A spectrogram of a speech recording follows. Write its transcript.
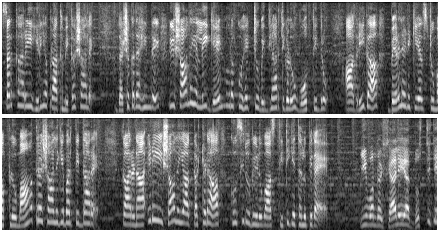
ಸರ್ಕಾರಿ ಹಿರಿಯ ಪ್ರಾಥಮಿಕ ಶಾಲೆ. ದಶಕದ ಹಿಂದೆ ಈ ಶಾಲೆಯಲ್ಲಿ ಏಳ್ನೂರಕ್ಕೂ ಹೆಚ್ಚು ವಿದ್ಯಾರ್ಥಿಗಳು ಓದ್ತಿದ್ರು. ಆದ್ರೀಗ ಬೆರಳೆಣಿಕೆಯಷ್ಟು ಮಕ್ಕಳು ಮಾತ್ರ ಶಾಲೆಗೆ ಬರ್ತಿದ್ದಾರೆ. ಕಾರಣ ಇಡೀ ಶಾಲೆಯ ಕಟ್ಟಡ ಕುಸಿದು ಬೀಳುವ ಸ್ಥಿತಿಗೆ ತಲುಪಿದೆ. ಈ ಒಂದು ಶಾಲೆಯ ದುಸ್ಥಿತಿ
